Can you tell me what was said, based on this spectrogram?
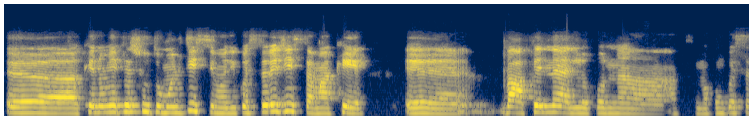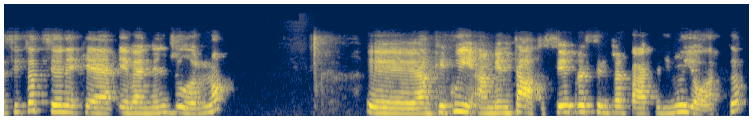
eh, che non mi è piaciuto moltissimo di questo regista, ma che eh, va a pennello con, eh, insomma, con questa situazione che è E venne il giorno, eh, anche qui ambientato sempre al Central Park di New York,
